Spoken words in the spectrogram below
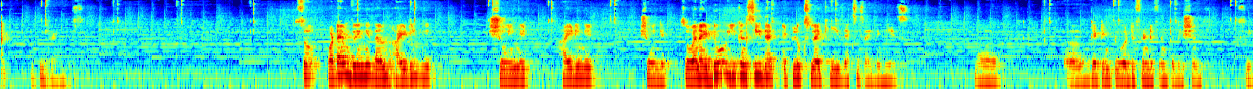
Let me hide this. So what I'm doing is I'm hiding it showing it hiding it showing it. So when I do you can see that it looks like he's exercising. He's uh, uh, getting to a different different position. See?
